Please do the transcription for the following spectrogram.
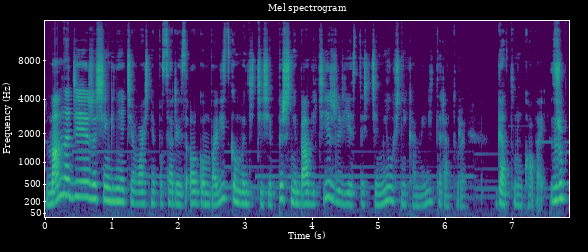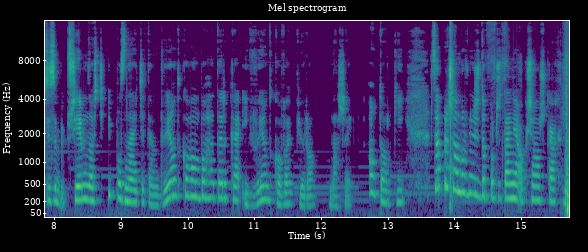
Mam nadzieję, że sięgniecie właśnie po serię z Olgą Balicką, będziecie się pysznie bawić, jeżeli jesteście miłośnikami literatury gatunkowej. Zróbcie sobie przyjemność i poznajcie tę wyjątkową bohaterkę i wyjątkowe pióro naszej autorki. Zapraszam również do poczytania o książkach na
